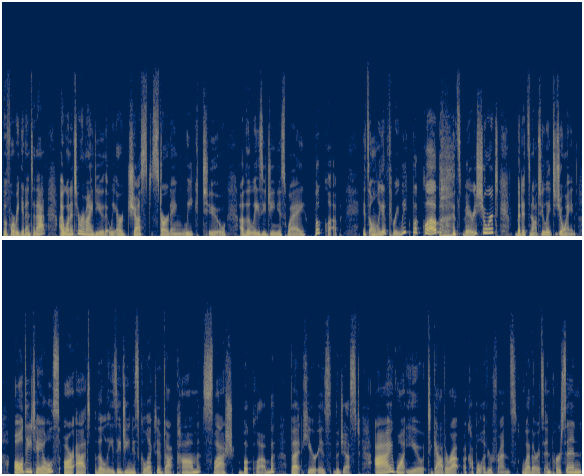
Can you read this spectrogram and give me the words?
Before we get into that, I wanted to remind you that we are just starting week two of the Lazy Genius Way book club. It's only a three week book club. It's very short, but it's not too late to join. All details are at thelazygeniuscollective.com slash book club. But here is the gist. I want you to gather up a couple of your friends, whether it's in person,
